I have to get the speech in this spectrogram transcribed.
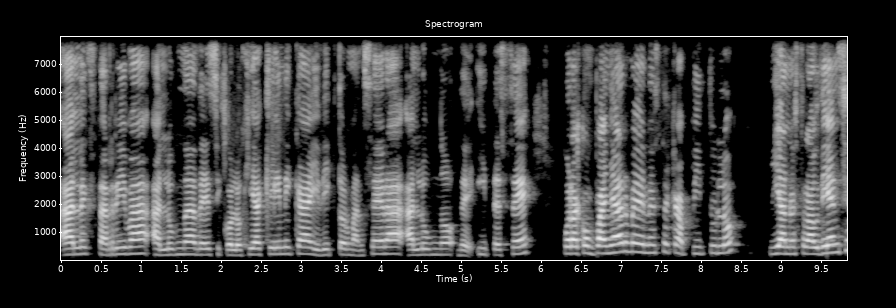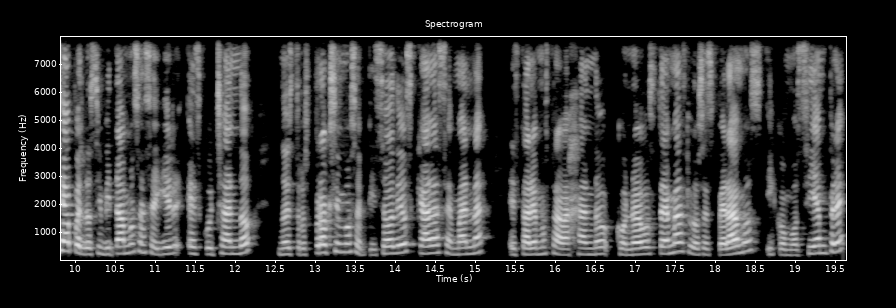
Alex Tarriba, alumna de Psicología Clínica, y Víctor Mancera, alumno de ITC, por acompañarme en este capítulo. Y a nuestra audiencia, pues los invitamos a seguir escuchando nuestros próximos episodios cada semana estaremos trabajando con nuevos temas, los esperamos y como siempre,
